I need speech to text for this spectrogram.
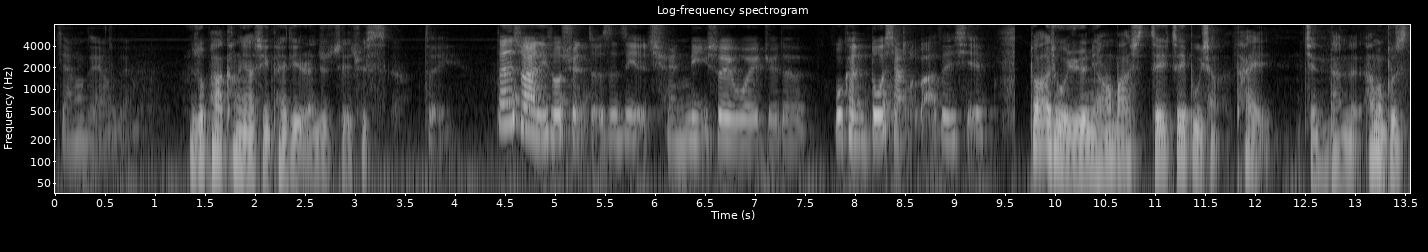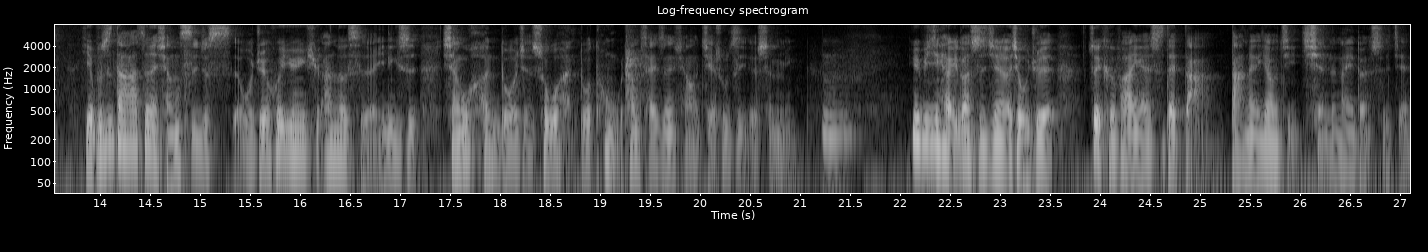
怎样怎样怎样。你说怕抗压性太低的人就直接去死了。对，但是虽然你说选择是自己的权利，所以我也觉得我可能多想了吧这些。对啊，而且我觉得你好像把这这一步想的太简单了。他们不是，也不是大家真的想死就死了。我觉得会愿意去安乐死的人，一定是想过很多，而且受过很多痛苦，他们才真的想要结束自己的生命。嗯，因为毕竟还有一段时间，而且我觉得最可怕应该是在打打那个药剂前的那一段时间。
